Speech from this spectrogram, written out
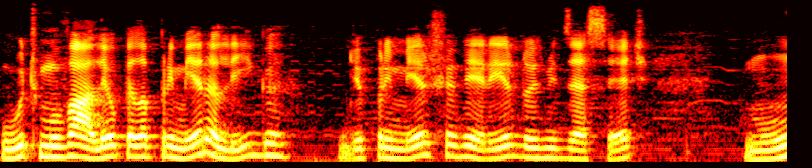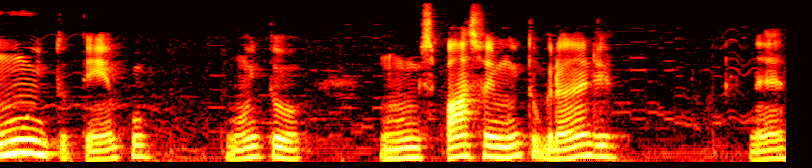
O último valeu pela primeira liga, dia 1 de fevereiro de 2017. Muito tempo, muito um espaço aí muito grande, né?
